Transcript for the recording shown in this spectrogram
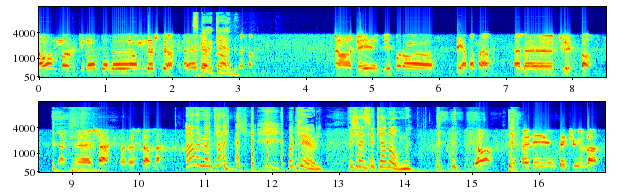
Ja, mörkrädd eller om det är spöken. jag vet Spökrädd? inte, men- Ja, det, det är bara att leva med. Eller flytta till ett eh, säkrare ställe. Ja, nej, men tack. Vad kul. Det känns ju kanon. Ja, för det är ju inte kul att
